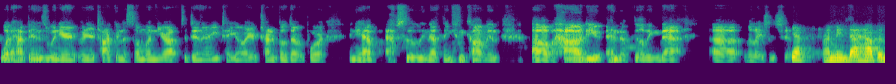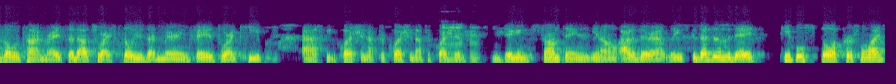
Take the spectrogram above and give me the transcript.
what happens when you're when you're talking to someone you're out to dinner you take or you're trying to build that rapport and you have absolutely nothing in common um, how do you end up building that uh, relationship yeah i mean that happens all the time right so that's where i still use that marrying phase where i keep mm-hmm. asking question after question after question mm-hmm. digging something you know out of there at least because at the end of the day people still have personal lives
